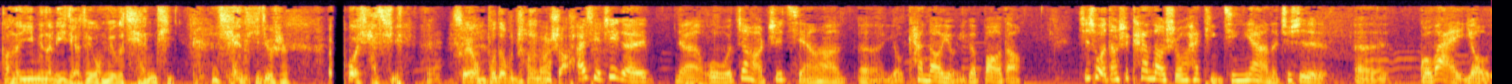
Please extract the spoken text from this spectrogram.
刚才移民的理解对我们有个前提，前提就是过下去。对，所以我们不得不装装傻。而且这个呃，我我正好之前啊，呃，有看到有一个报道，其实我当时看到的时候还挺惊讶的，就是呃，国外有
